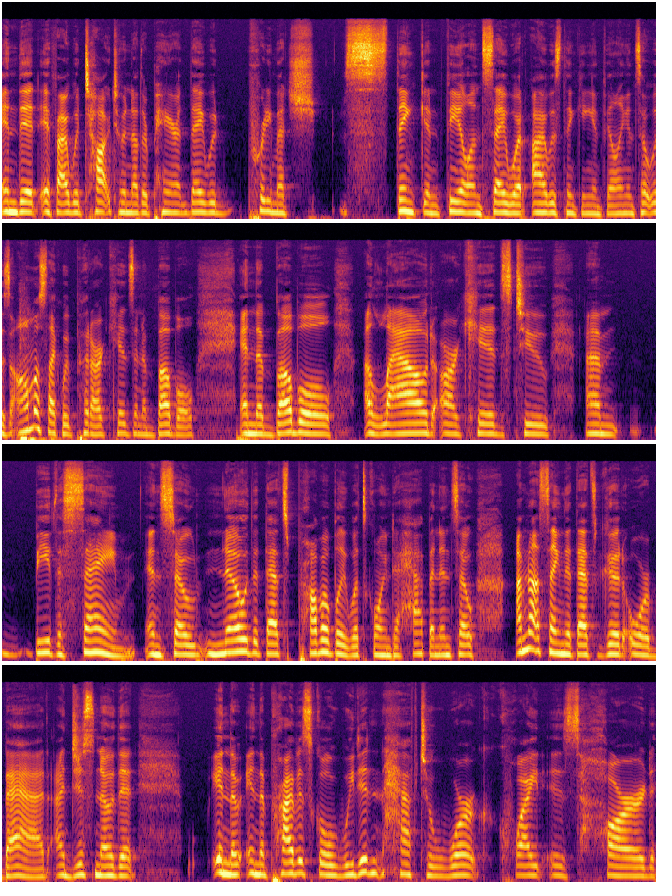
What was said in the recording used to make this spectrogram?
and that if i would talk to another parent they would pretty much think and feel and say what I was thinking and feeling. And so it was almost like we put our kids in a bubble, and the bubble allowed our kids to um, be the same. And so know that that's probably what's going to happen. And so I'm not saying that that's good or bad. I just know that in the in the private school we didn't have to work quite as hard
